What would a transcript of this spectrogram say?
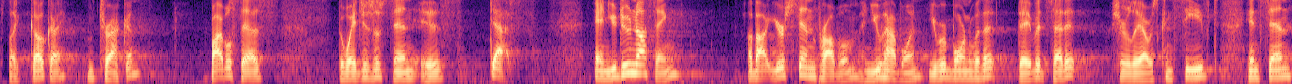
It's like, okay, I'm tracking. Bible says the wages of sin is death. And you do nothing about your sin problem, and you have one. You were born with it. David said it. Surely I was conceived in sin.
